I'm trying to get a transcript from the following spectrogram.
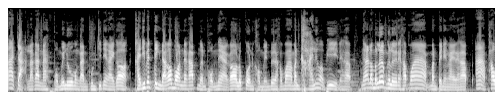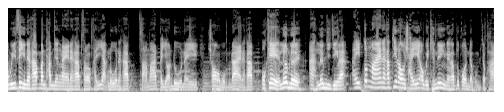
น่าจะแล้วกันนะผมไม่รู้เหมือนกันคุณคิดยังไงก็ใครที่เป็นติ่งดักบอลนะครับเหมือนผมเนี่ยก็รบกวนคอมเมนต์ด้วยนะครับว่ามันคล้ายหรือเปล่าพี่นะครับนะเรามาเริ่มกันเลยนะครับว่ามันเป็นยังไงนะครับอะพาวีซีนะครับมันทำยังไงนะครับสำหรับใครที่อยากรู้นะครับสามารถไปย้อนดูในช่องของผมได้นะครับโอเค เริ่มเลยอะเริ่มจริงๆแล้วไอ้ต้นไม้นะครับที่เราใช้ awakening นะครับทุกคนเดี๋ยวผมจะพา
